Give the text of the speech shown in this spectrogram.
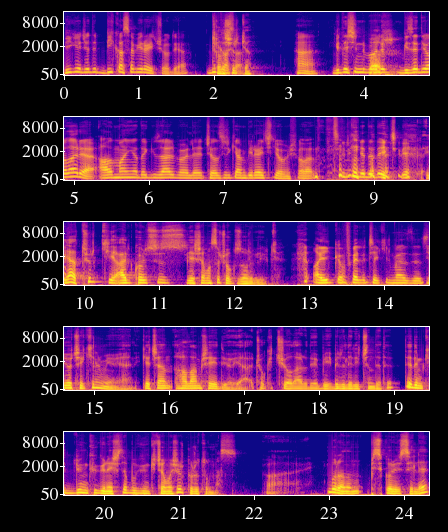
Bir gecede bir kasa bira içiyordu ya. Bir Çalışırken. Kasa. Ha. Bir de şimdi böyle Var. bize diyorlar ya Almanya'da güzel böyle çalışırken bira içiliyormuş falan. Türkiye'de de içiliyor. ya Türkiye alkolsüz yaşaması çok zor bir ülke. Ayık kafayla çekilmez diyorsun. Diyor çekilmiyor yani. Geçen halam şey diyor ya çok içiyorlar diyor bir- birileri için dedi. Dedim ki dünkü güneşte bugünkü çamaşır kurutulmaz. Vay. Buranın psikolojisiyle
